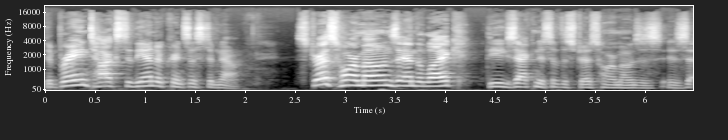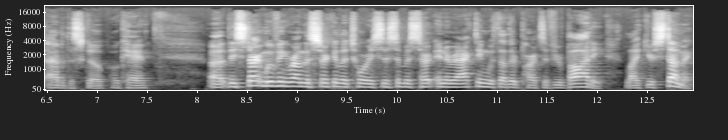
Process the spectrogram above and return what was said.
the brain talks to the endocrine system now. Stress hormones and the like, the exactness of the stress hormones is, is out of the scope, okay? Uh, they start moving around the circulatory system and start interacting with other parts of your body, like your stomach,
